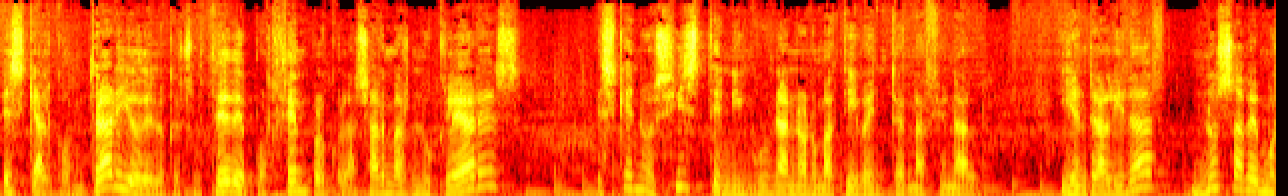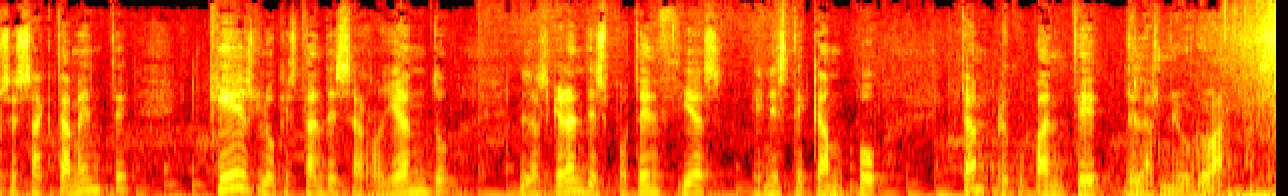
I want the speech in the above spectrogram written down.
es que al contrario de lo que sucede, por ejemplo, con las armas nucleares, es que no existe ninguna normativa internacional y en realidad no sabemos exactamente qué es lo que están desarrollando las grandes potencias en este campo tan preocupante de las neuroarmas.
